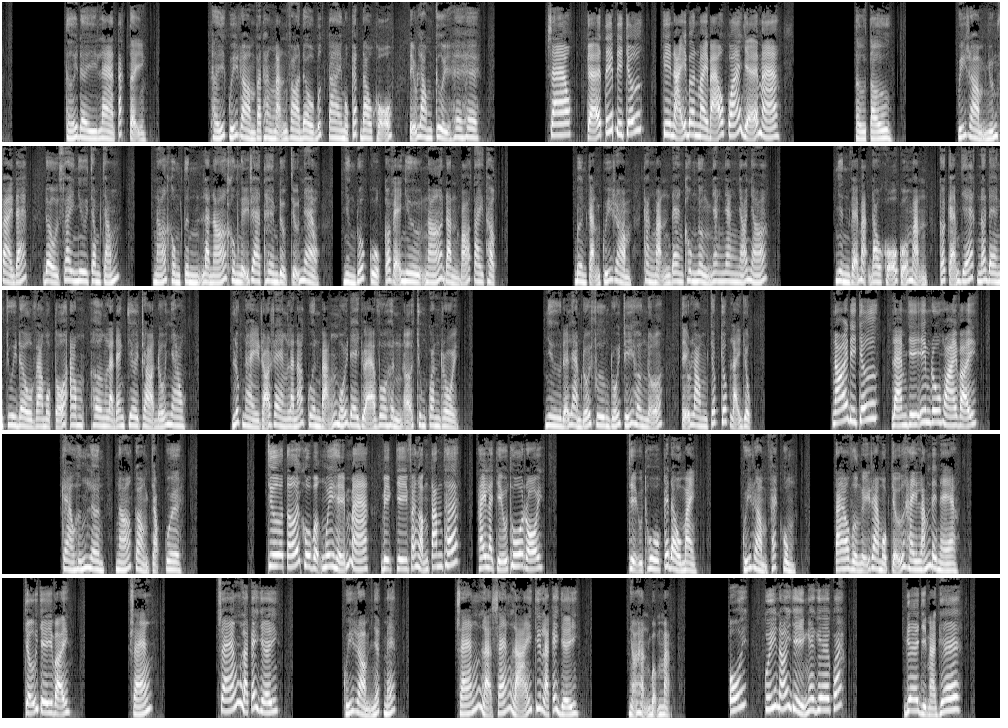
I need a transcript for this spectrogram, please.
Tới đây là tắc tị. Thấy quý ròm và thằng Mạnh vò đầu bứt tai một cách đau khổ, Tiểu Long cười hê hê. Sao? Kể tiếp đi chứ. Khi nãy bên mày bảo quá dễ mà. Từ từ. Quý ròm nhún vai đáp, đầu xoay như trong chóng. Nó không tin là nó không nghĩ ra thêm được chữ nào, nhưng rốt cuộc có vẻ như nó đành bó tay thật. Bên cạnh quý ròm, thằng Mạnh đang không ngừng nhăn nhăn nhó nhó. Nhìn vẻ mặt đau khổ của Mạnh, có cảm giác nó đang chui đầu vào một tổ ong hơn là đang chơi trò đố nhau. Lúc này rõ ràng là nó quên bẵng mối đe dọa vô hình ở chung quanh rồi. Như để làm đối phương rối trí hơn nữa, Tiểu Long chốc chốc lại dục. Nói đi chứ, làm gì im ru hoài vậy? Cao hứng lên, nó còn chọc quê. Chưa tới khu vực nguy hiểm mà, việc gì phải ngậm tâm thế? Hay là chịu thua rồi? Chịu thua cái đầu mày. Quý ròm phát hùng. Tao vừa nghĩ ra một chữ hay lắm đây nè. Chữ gì vậy? Sáng. Sáng là cái gì? Quý ròm nhếch mép. Sáng là sáng lãi chứ là cái gì? Nhỏ hạnh bụm mặt. Ôi, quý nói gì nghe ghê quá. Ghê gì mà ghê?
